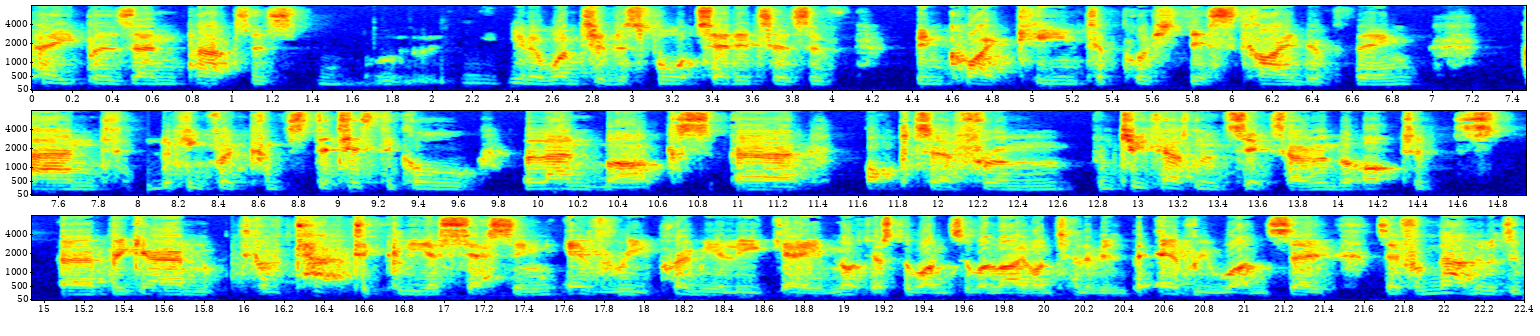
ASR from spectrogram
papers, and perhaps as you know, one of the sports editors have been quite keen to push this kind of thing. And looking for statistical landmarks, uh, Opta from, from 2006, I remember Opta uh, began kind of tactically assessing every Premier League game, not just the ones that were live on television, but every one. So, so from that, there was a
